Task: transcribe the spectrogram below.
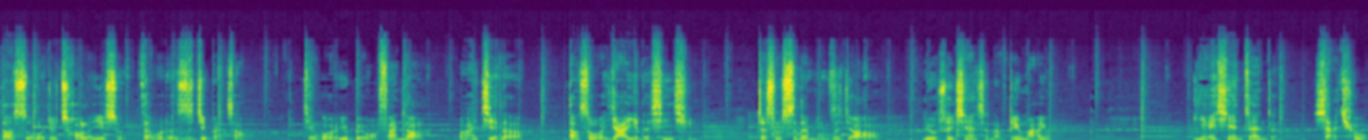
当时我就抄了一首在我的日记本上，结果又被我翻到了。我还记得。当时我压抑的心情，这首诗的名字叫《流水线上的兵马俑》。沿线站着夏秋、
